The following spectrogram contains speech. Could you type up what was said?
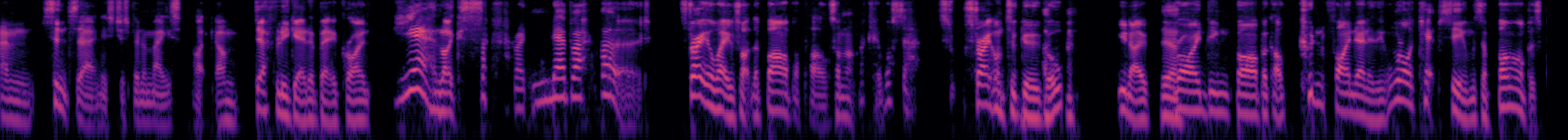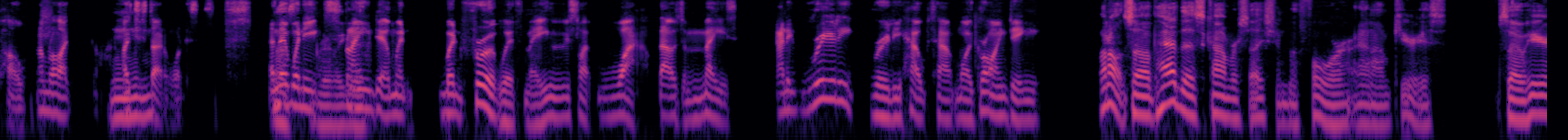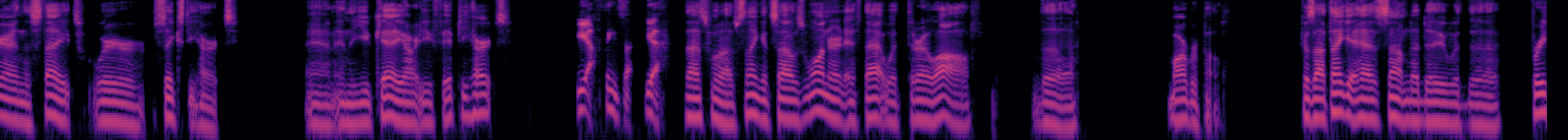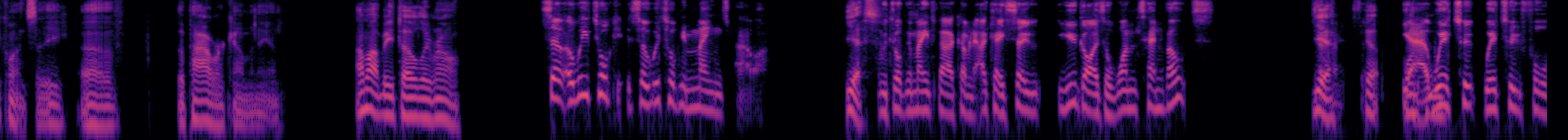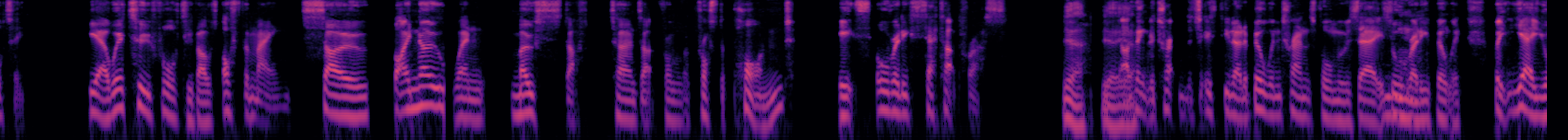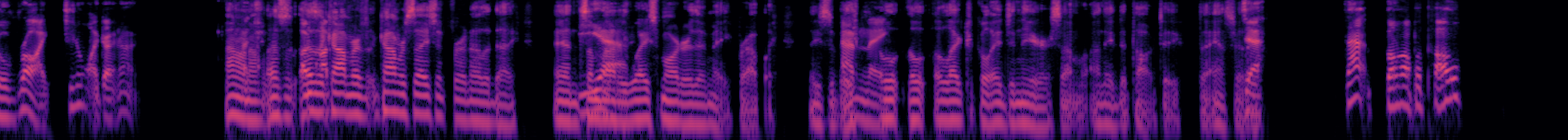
And since then, it's just been amazing. Like, I'm definitely getting a better grind. Yeah, like, I'd never heard straight away. It was like the barber pole. So I'm like, okay, what's that? Straight onto Google, you know, Yeah. grinding barber pole. Couldn't find anything. All I kept seeing was a barber's pole. I'm like, I just Mhm. don't know what this is. And then when he really good. explained it and went went through it with me, he was like, wow, that was amazing. And it really, really helped out my grinding. I don't. So I've had this conversation before, and I'm curious. So here in the states, we're 60 hertz, and in the UK, aren't you 50 hertz? Yeah, things like yeah. That's what I was thinking. So I was wondering if that would throw off the barber pole, because I think it has something to do with the frequency of the power coming in. I might be totally wrong. So are we talking so we're talking mains power? Yes. We're talking mains power coming in. Okay, so you guys are 110 volts? Yeah. So- Yeah. Yeah, we're two we're 240. Yeah, we're 240 volts off the main. So but I know when most stuff turns up from across the pond, it's already set up for us. Yeah. Yeah. Yeah. I think the tra- it's, you know the built-in transformer was there. It's Mhm. already built in. But yeah, you're right. Do you know what? I don't know. I don't Actually, know. That's, I'm- that's a I'm- conversation for another day. And somebody Yeah. way smarter than me probably needs to be And me. el- el- electrical engineer or something. I need to talk to to answer Yeah, that. that barber pole,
